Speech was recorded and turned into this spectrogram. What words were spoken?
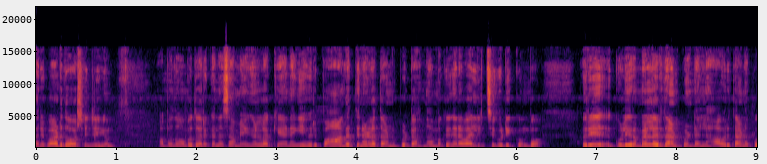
ഒരുപാട് ദോഷം ചെയ്യും. അപ്പോൾ നോമ്പ് തുറക്കുന്ന സമയങ്ങളിലൊക്കെ ആണെങ്കിൽ ഒരു പാകത്തിനുള്ള തണുപ്പ് കേട്ടോ നമുക്കിങ്ങനെ വലിച്ചു കുടിക്കുമ്പോൾ ഒരു കുളിർമുള്ള ഒരു തണുപ്പുണ്ടല്ലോ. ആ ഒരു തണുപ്പ്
